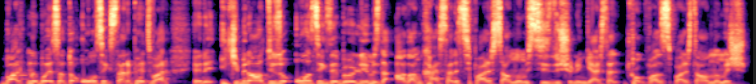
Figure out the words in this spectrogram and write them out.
Baktığımda bu hesapta 18 tane pet var. Yani 2600'ü 18'e böldüğümüzde adam kaç tane sipariş tamamlamış siz düşünün. Gerçekten çok fazla sipariş tamamlamış.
